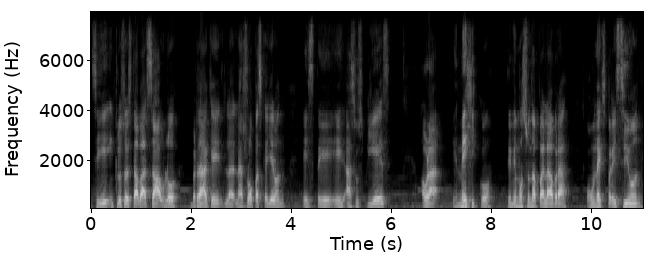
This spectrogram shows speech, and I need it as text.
¿sí? Incluso estaba Saulo, ¿verdad? Que las ropas cayeron este, a sus pies. Ahora, en México tenemos una palabra o una expresión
